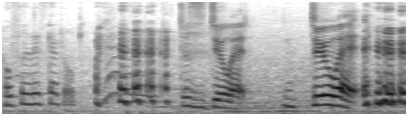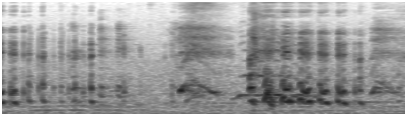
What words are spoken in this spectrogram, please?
Hopefully they scheduled. Just do it. Do it.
